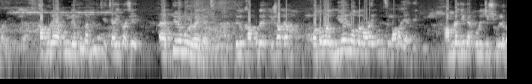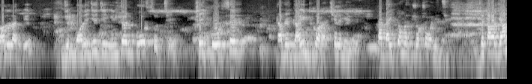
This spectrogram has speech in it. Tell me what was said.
করে। খাপুরে এখন দেখুন আপনি যে চারিপাশে তৃণমূল হয়ে গেছে। কিন্তু খাপুরের কৃষকরা কত বড় বীরের মতো লড়াই করেছে ভাবা যায় দেখি আমরা যেটা করেছি শুনলে ভালো লাগবে, যে কলেজে যে ইন্টার্ন কোর্স হচ্ছে, সেই কোর্সের তাদের গাইড করা ছেলে মেয়েদের। তার দায়িত্ব আমরা কৃষক সভা নিচ্ছি। যে তারা যান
